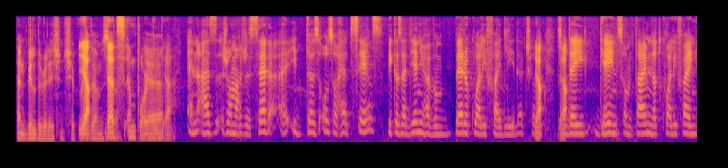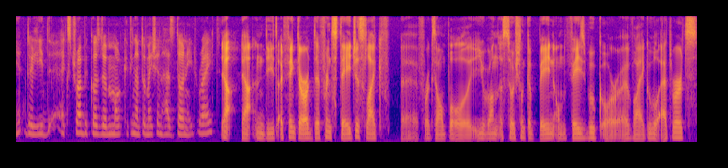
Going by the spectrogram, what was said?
And build a relationship with yeah, them. so- that's important. yeah. Yeah. And as Jean-Marc just said, uh, it does also help sales because at the end you have a better qualified lead actually. Yeah, So yeah. they gain some time not qualifying the lead extra because the marketing automation has done it, right? Yeah, yeah, indeed. I think there are different stages. Like, f- uh, for example, you run a social campaign on Facebook or uh, via Google AdWords.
